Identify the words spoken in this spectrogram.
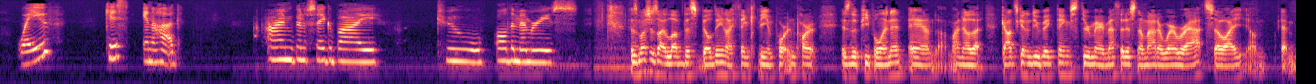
wave, kiss, and a hug. I'm going to say goodbye to all the memories as much as I love this building, I think the important part is the people in it, and um, I know that God's going to do big things through Mary Methodist no matter where we're at. So I um, am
